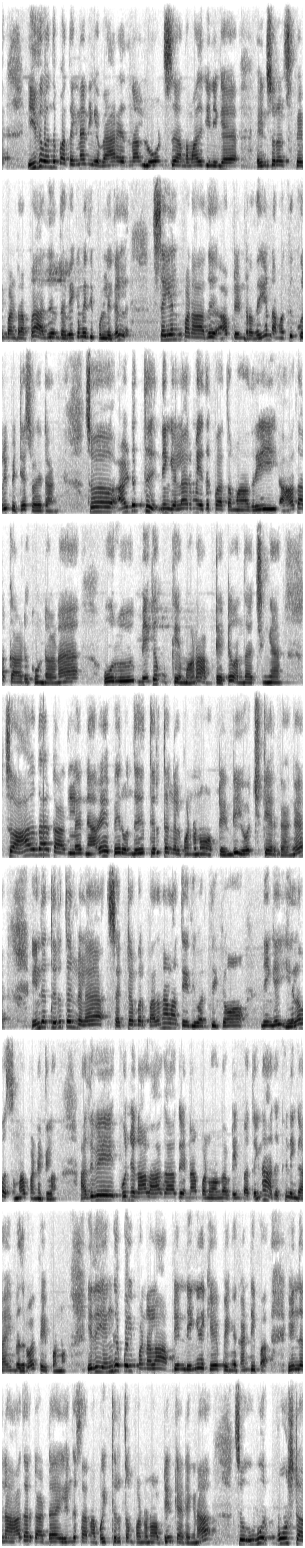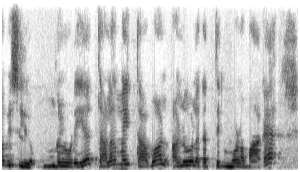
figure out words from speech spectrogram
இது வந்து பார்த்தீங்கன்னா நீங்கள் வேற எதுனா லோன்ஸு அந்த மாதிரி நீங்கள் இன்சூரன்ஸ் பே பண்ணுறப்ப அது அந்த வெகுமதி புள்ளிகள் செயல்படாது அப்படின்றதையும் நமக்கு குறிப்பிட்டே சொல்லிட்டாங்க. ஸோ அடுத்து நீங்கள் எல்லாருமே எதிர்பார்த்த மாதிரி ஆதார் கார்டுக்கு உண்டான ஒரு மிக முக்கியமான அப்டேட்டு வந்தாச்சுங்க. ஸோ ஆதார் கார்டில் நிறைய பேர் வந்து திருத்தங்கள் பண்ணணும் அப்படின்ட்டு யோசிச்சுட்டே இருக்காங்க. இந்த திருத்தங்களை செப்டம்பர் பதினாலாம் தேதி வரைக்கும் நீங்கள் இலவசமாக பண்ணிக்கலாம். அதுவே கொஞ்ச நாள் ஆக ஆக என்ன பண்ணுவாங்க அப்படின்னு பார்த்தீங்கன்னா அதுக்கு நீங்கள் ஐம்பது ரூபாய் பே பண்ணணும். இது எங்கே போய் பண்ணலாம் அப்படின்னு நீங்கள் கேட்பீங்க கண்டிப்பாக இந்த நான் ஆதார் கார்டை எங்கே சார் நான் போய் திருத்தம் பண்ணணும் அப்படின்னு கேட்டிங்கன்னா ஸோ ஒவ்வொரு போஸ்ட் ஆஃபீஸ்லேயும் உங்களுடைய தலைமை தபால் அலுவலகத்தின் மூலமாக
